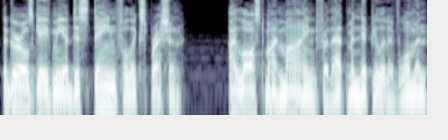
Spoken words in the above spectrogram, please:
The girls gave me a disdainful expression. I lost my mind for that manipulative woman.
